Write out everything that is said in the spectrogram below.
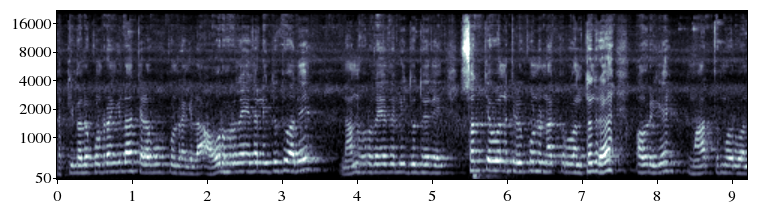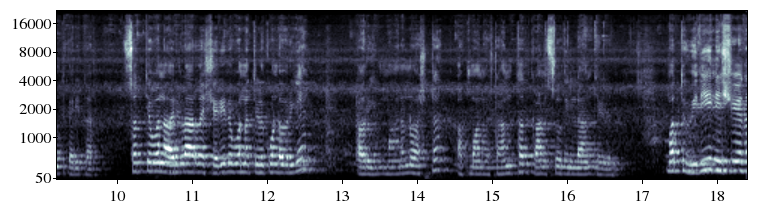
ಕತ್ತಿ ಮೇಲೆ ಕುಂಡ್ರಂಗಿಲ್ಲ, ತೆಳಗೂ ಕುಂಡ್ರಂಗಿಲ್ಲ. ಅವ್ರ ಹೃದಯದಲ್ಲಿ ಇದ್ದದ್ದು ಅದೇ ನನ್ನ ಹೃದಯದಲ್ಲಿ ಅದೇ ಸತ್ಯವನ್ನು ತಿಳ್ಕೊಂಡು ನಕ್ಕರು ಅಂತಂದ್ರೆ ಅವರಿಗೆ ಮಹಾತ್ಮರು ಅಂತ ಕರೀತಾರೆ. ಸತ್ಯವನ್ನು ಅರಿಲಾರದ ಶರೀರವನ್ನು ತಿಳ್ಕೊಂಡವರಿಗೆ ಅವರಿಗೆ ಮಾನನೂ ಅಷ್ಟ ಅಪಮಾನ ಅಷ್ಟ ಅಂಥದ್ದು ಕಾಣಿಸೋದಿಲ್ಲ ಅಂತ ಹೇಳಿದರು ಮತ್ತು ವಿಧಿ ನಿಷೇಧ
